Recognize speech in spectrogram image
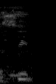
seat.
